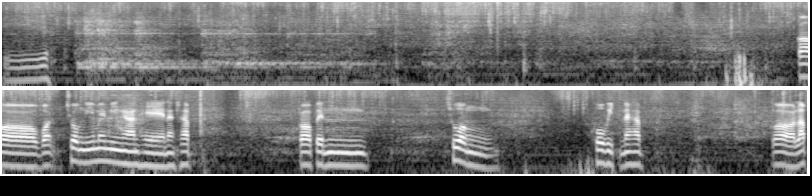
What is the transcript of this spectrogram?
อือ ก็วันช่วงนี้ไม่มีงานแห่นะครับ ก็เป็นช่วงโควิดนะครับ ก็รับ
